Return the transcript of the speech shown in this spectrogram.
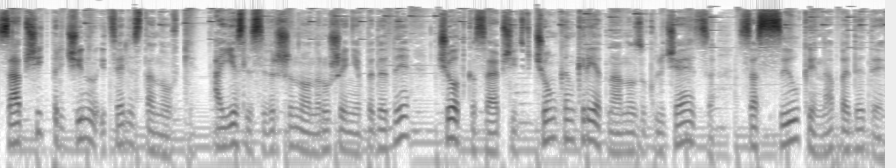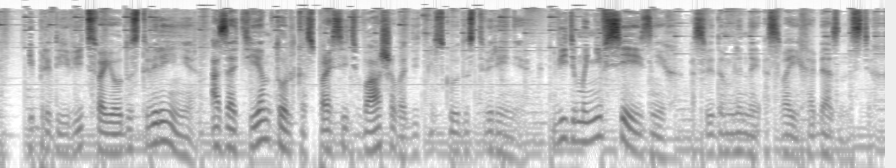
сообщить причину и цель остановки, а если совершено нарушение ПДД, четко сообщить, в чем конкретно оно заключается со ссылкой на ПДД и предъявить свое удостоверение, а затем только спросить ваше водительское удостоверение. Видимо, не все из них осведомлены о своих обязанностях.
